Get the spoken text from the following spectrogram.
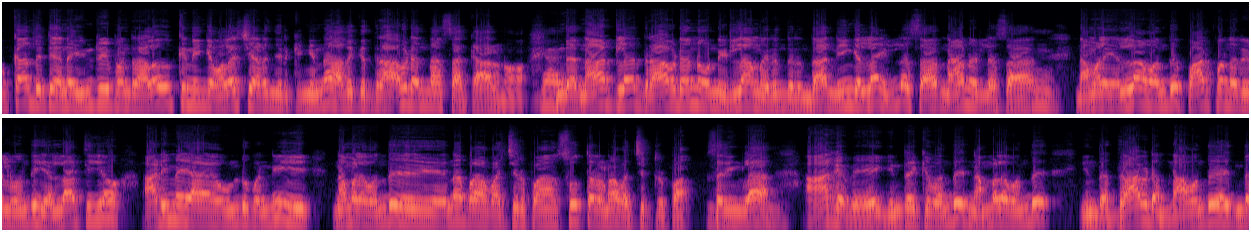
உட்காந்துட்டு என்ன இன்டர்வியூ பண்ற அளவுக்கு நீங்க வளர்ச்சி அடைஞ்சிருக்கீங்கன்னா அதுக்கு திராவிடன் தான் சார் காரணம்? இந்த நாட்டுல திராவிடன் ஒண்ணு இல்லாம இருந்திருந்தா நீங்க எல்லாம் இல்ல சார் நானும் இல்ல சார். நம்மளை எல்லாம் வந்து பார்ப்பனர்கள் வந்து எல்லாத்தையும் அடிமையா உண்டு பண்ணி நம்மளை வந்து என்ன வச்சிருப்பான் சூத்திரனா வச்சிட்டு இருப்பான் சரிங்களா. ஆகவே இன்றைக்கு வந்து நம்மளை வந்து இந்த திராவிடம் நான் வந்து இந்த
